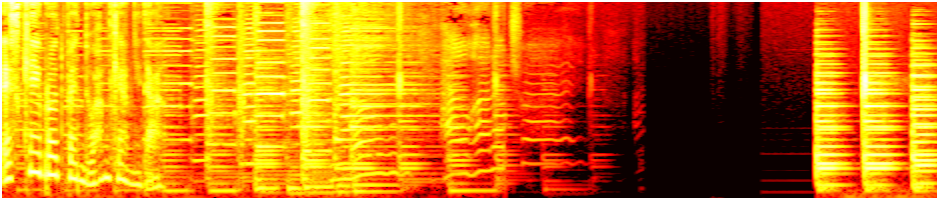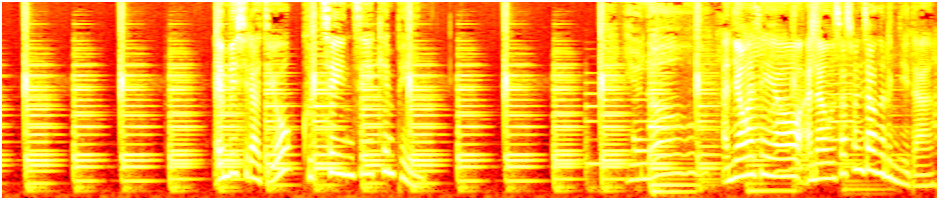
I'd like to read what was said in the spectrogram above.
SK 브로드밴드와 함께합니다. MBC 라디오 Good Change 캠페인 you know, 안녕하세요. 아나운서 손정은입니다.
